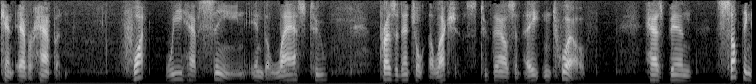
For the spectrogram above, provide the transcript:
can ever happen. What we have seen in the last two presidential elections, 2008 and 12, has been something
